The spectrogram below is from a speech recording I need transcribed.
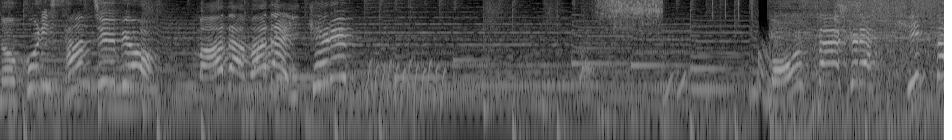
残り30秒。まだまだいける。モンスタークラスヒット。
